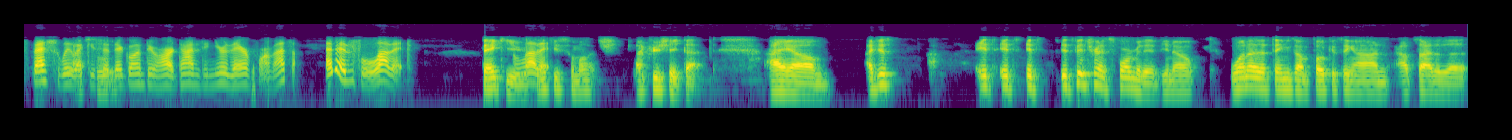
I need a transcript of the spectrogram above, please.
Especially like Absolutely. you said, they're going through hard times, and you're there for them. That's I just love it. Thank you. Thank it. you so much. I appreciate that. I um I just it's it's it's it's been transformative. You know, one of the things I'm focusing on outside of the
